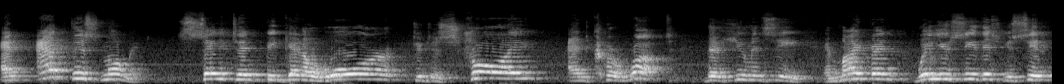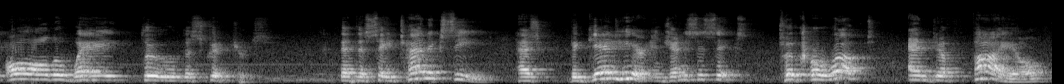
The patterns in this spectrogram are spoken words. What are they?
And at this moment, Satan began a war to destroy and corrupt the human seed. And my friend, when you see this, you see it all the way through the scriptures. That the satanic seed has began here in Genesis 6 to corrupt and defile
